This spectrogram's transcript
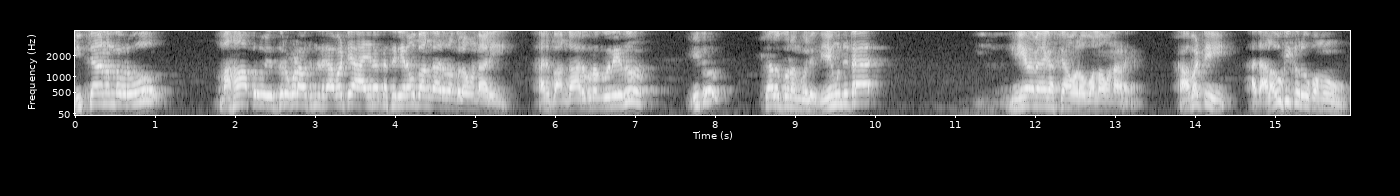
నిత్యానంద ప్రభు మహాప్రభు ఇద్దరు కూడా అవుతుంది కాబట్టి ఆయన యొక్క శరీరం బంగారు రంగులో ఉండాలి. అని బంగారు రంగు లేదు. ఇటు తెలుపు రంగు లేదు ఏముందిట? నీలమేఘ శ్యామ రూపంలో ఉన్నాడు ఆయన. కాబట్టి అది అలౌకిక రూపము.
